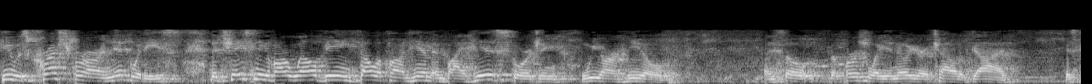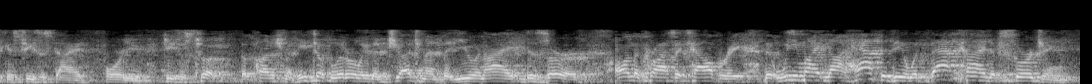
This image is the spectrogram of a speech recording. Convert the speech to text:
He was crushed for our iniquities. The chastening of our well-being fell upon Him, and by His scourging we are healed. And so, the first way you know you're a child of God is because Jesus died for you. Jesus took the punishment. He took literally the judgment that you and I deserve on the cross at Calvary that we might not have to deal with that kind of scourging.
